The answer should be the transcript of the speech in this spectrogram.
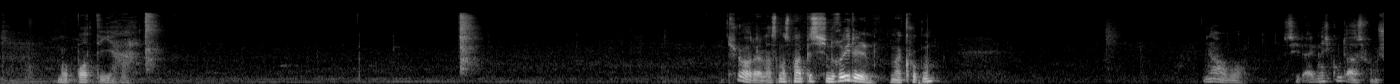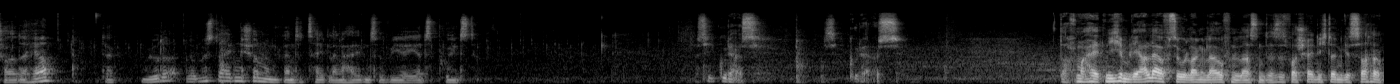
Moboti, ja. Tja, da lassen wir es mal ein bisschen rödeln. Mal gucken. Ja, aber sieht eigentlich gut aus vom Schalter her. Der, würde, der müsste eigentlich schon eine ganze Zeit lang halten, so wie er jetzt pulst. Das sieht gut aus. Das sieht gut aus. Darf man halt nicht im Leerlauf so lang laufen lassen. Das ist wahrscheinlich dann Sache.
